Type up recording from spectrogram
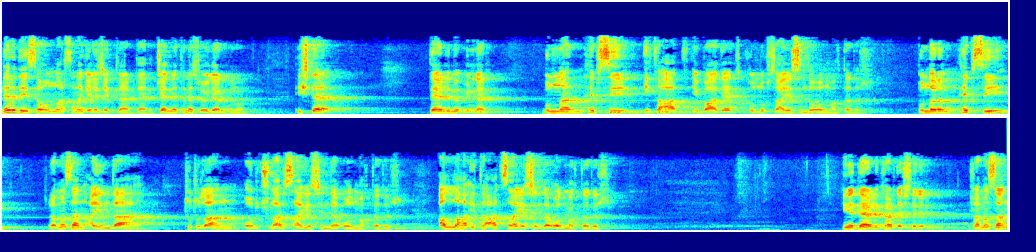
Neredeyse onlar sana gelecekler der. Cennetine söyler bunu. İşte değerli müminler, bunların hepsi itaat, ibadet, kulluk sayesinde olmaktadır. Bunların hepsi Ramazan ayında tutulan oruçlar sayesinde olmaktadır. Allah'a itaat sayesinde olmaktadır. Yine değerli kardeşlerim, Ramazan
